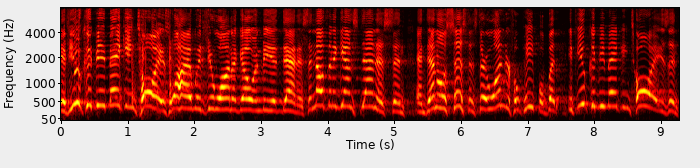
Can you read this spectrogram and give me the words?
If you could be making toys, why would you want to go and be a dentist? And nothing against dentists and, and dental assistants, they're wonderful people. But if you could be making toys, and,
